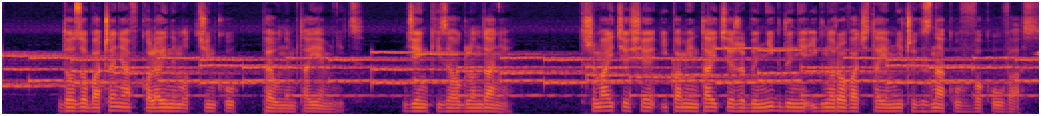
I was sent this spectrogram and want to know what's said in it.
Do zobaczenia w kolejnym odcinku pełnym tajemnic. Dzięki za oglądanie. Trzymajcie się i pamiętajcie, żeby nigdy nie ignorować tajemniczych znaków wokół Was.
